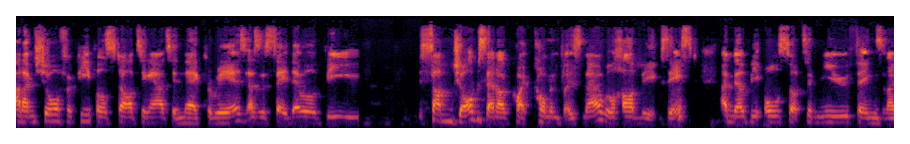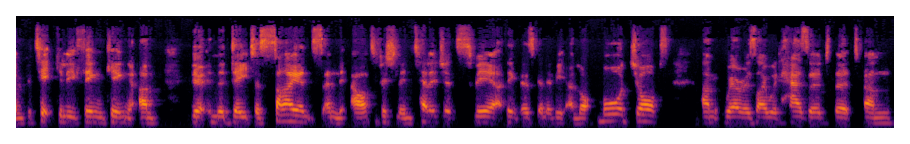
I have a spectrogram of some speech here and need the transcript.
And I'm sure for people starting out in their careers, as I say, there will be some jobs that are quite commonplace now will hardly exist, and there'll be all sorts of new things. And I'm particularly thinking um, in the data science and artificial intelligence sphere. I think there's going to be a lot more jobs. Um, whereas I would hazard that um,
